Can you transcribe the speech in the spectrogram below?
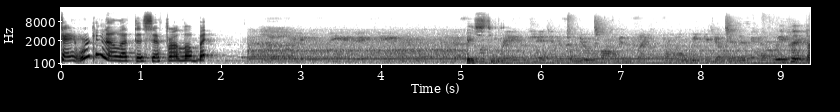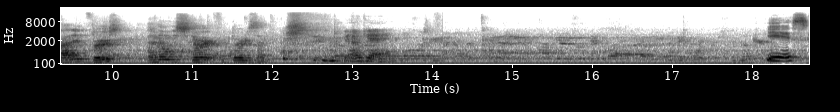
Okay, we're gonna let this sit for a little bit. Tasty. We put that in first, and then we stir it for 30 seconds. Okay. Yes.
